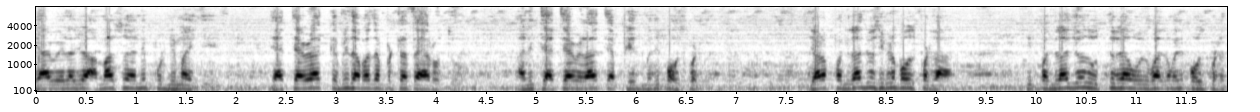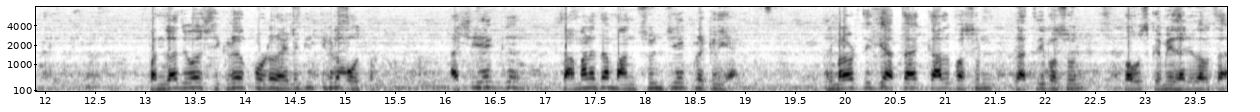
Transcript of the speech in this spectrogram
यावेळेला जेव्हा अमावस्या आणि पौर्णिमा येते त्या त्यावेळा कमी दाबाचा पट्टा तयार होतो आणि त्या त्यावेळा त्या फेजमध्ये पाऊस पडला. ज्यावेळा पंधरा दिवस इकडे पाऊस पडला की पंधरा दिवस उत्तर विभागामध्ये पाऊस पडत नाही. पंधरा दिवस इकडं कोरडं राहिलं की तिकडं पाऊस पडतो. अशी एक सामान्यतः मान्सूनची एक प्रक्रिया आहे. आणि मला वाटतं की आता कालपासून रात्रीपासून पाऊस कमी झालेला होता.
